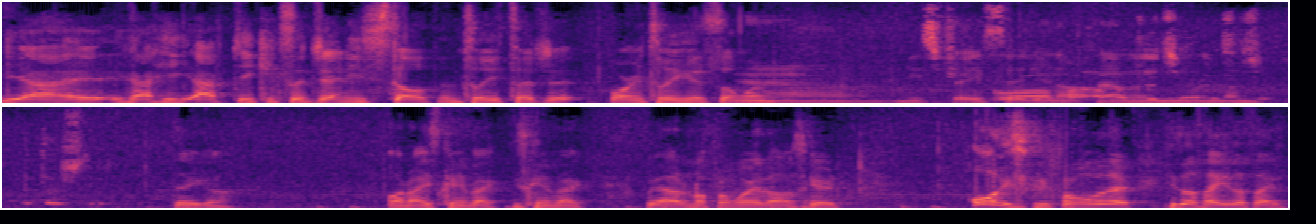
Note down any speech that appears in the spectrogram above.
yeah, it, yeah, he after he kicks a gen, he stealth until you touch it or until he hits someone. Nah, he straight said Well, you're I'm not family touch it. anymore, I man. it. I touched it. There you go. Oh no, he's coming back. He's coming back. Wait, I don't know from where though. I'm scared. Oh, he's from over there. He's outside. He's outside.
